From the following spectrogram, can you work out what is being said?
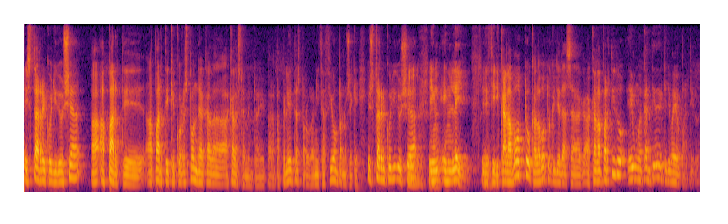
está recollido xa a, a parte a parte que corresponde a cada a cada estamento, eh, para papeletas, para organización, para non sei que. Isto está recollido xa sí, sí. en en lei. Sí. É dicir, cada voto, cada voto que lle das a, a cada partido é unha cantidade que lle vai ao partido.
